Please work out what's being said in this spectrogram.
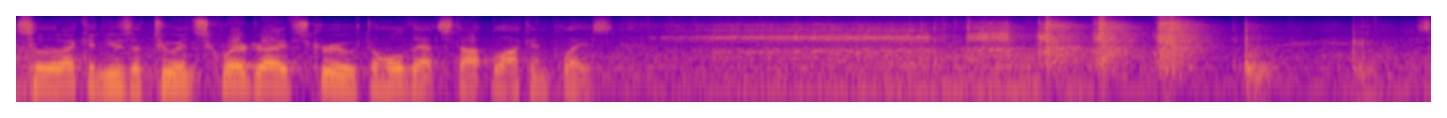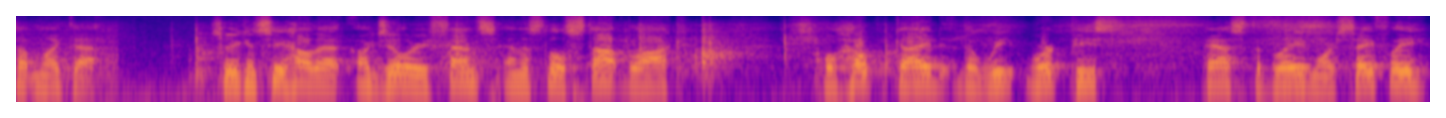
so that I can use a 2-inch square drive screw to hold that stop block in place. something like that. So you can see how that auxiliary fence and this little stop block will help guide the workpiece past the blade more safely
